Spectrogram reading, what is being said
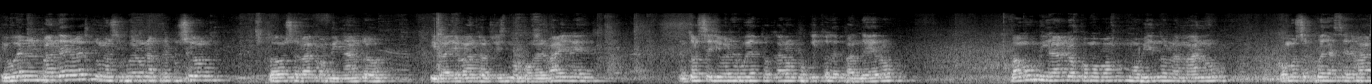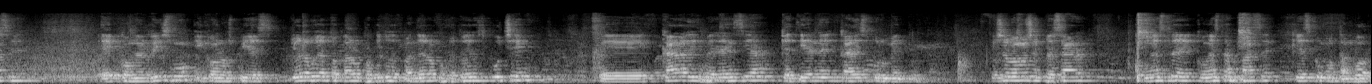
Y bueno el pandero es como si fuera una percusión. Todo se va combinando y va llevando el ritmo con el baile entonces yo les voy a tocar un poquito de pandero vamos mirando cómo vamos moviendo la mano cómo se puede hacer base eh, con el ritmo y con los pies. Yo les voy a tocar un poquito de pandero porque ustedes escuchen eh, cada diferencia que tiene cada instrumento. Entonces vamos a empezar con, este, con esta base que es como tambor.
